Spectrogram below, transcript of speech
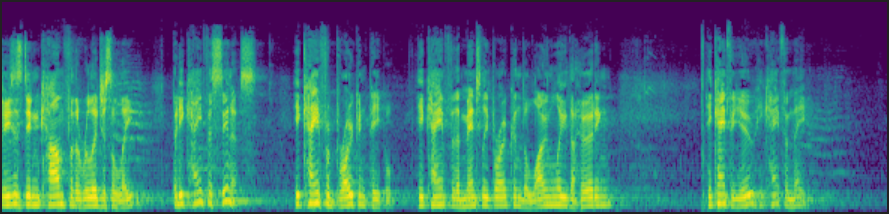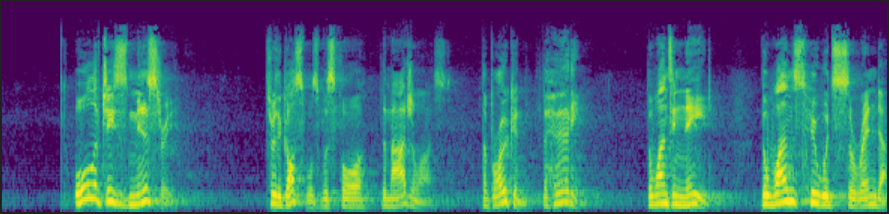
Jesus didn't come for the religious elite, but he came for sinners. He came for broken people. He came for the mentally broken, the lonely, the hurting. He came for you, he came for me. All of Jesus' ministry through the Gospels was for the marginalized, the broken, the hurting, the ones in need, the ones who would surrender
